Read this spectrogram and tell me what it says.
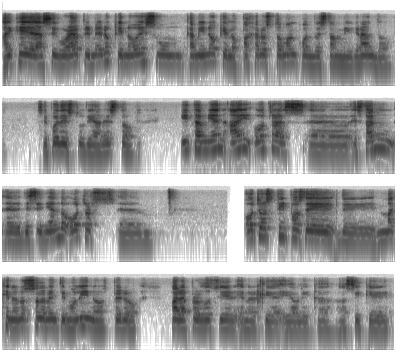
hay que asegurar primero que no es un camino que los pájaros toman cuando están migrando. Se puede estudiar esto. Y también hay otras, eh, están eh, diseñando otros, eh, otros tipos de, máquinas, no solamente molinos, pero para producir energía eólica. Así que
